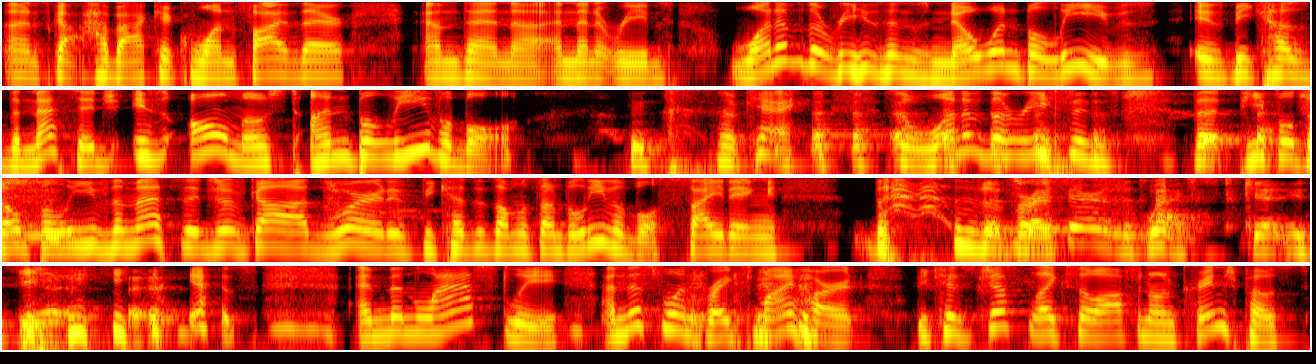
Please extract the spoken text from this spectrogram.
And it's got habakkuk 1 5 there. And then uh, and then it reads one of the reasons no one believes is because the message is almost unbelievable. Okay. So one of the reasons that people don't believe the message of God's word is because it's almost unbelievable, citing the, the It's right there in the text. Can't you see it? yes. And then lastly, and this one breaks my heart because just like so often on cringe posts,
